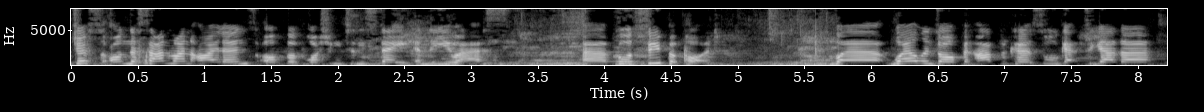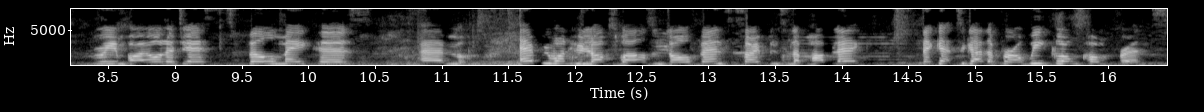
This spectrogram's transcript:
just on the San Juan Islands off of Washington State in the US uh, called Superpod, where whale and dolphin advocates all get together, marine biologists, filmmakers, um, everyone who loves whales and dolphins. It's open to the public they get together for a week long conference.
